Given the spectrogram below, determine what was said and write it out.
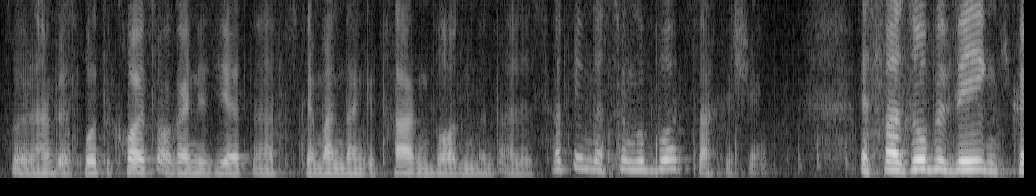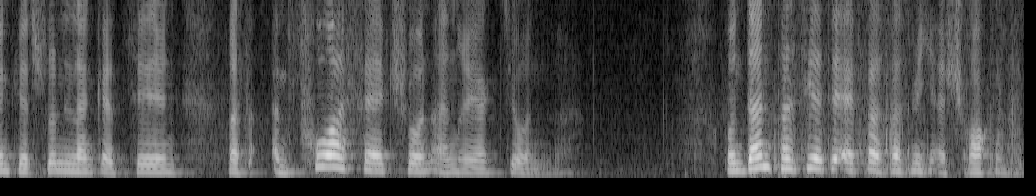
So, dann haben wir das Rote Kreuz organisiert, dann hat der Mann dann getragen worden und alles. Hat ihm das zum Geburtstag geschenkt. Es war so bewegend, ich könnte jetzt stundenlang erzählen, was im Vorfeld schon an Reaktionen war. Und dann passierte etwas, was mich erschrocken hat.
